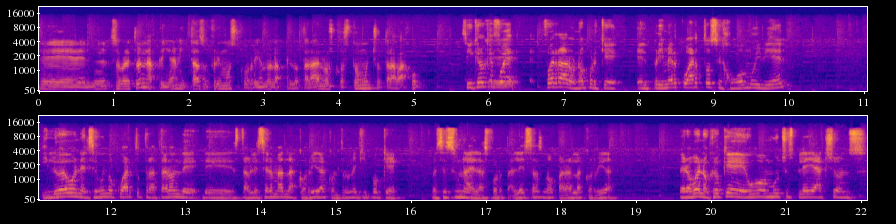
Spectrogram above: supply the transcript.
eh, sobre todo en la primera mitad, sufrimos corriendo la pelota. Nos costó mucho trabajo. Sí, creo que fue, eh, fue raro, ¿no? Porque el primer cuarto se jugó muy bien y luego en el segundo cuarto trataron de, de, establecer más la corrida contra un equipo que pues es una de las fortalezas, ¿no? Parar la corrida. Pero bueno, creo que hubo muchos play actions.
